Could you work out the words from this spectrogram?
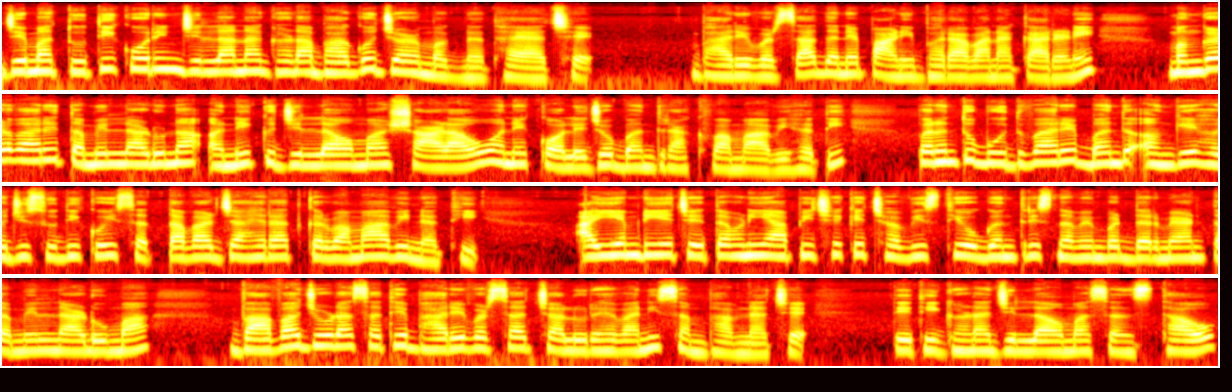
જેમાં તુતિકોરિન જિલ્લાના ઘણા ભાગો જળમગ્ન થયા છે. ભારે વરસાદ અને પાણી ભરાવાના કારણે મંગળવારે તમિલનાડુના અનેક જિલ્લાઓમાં શાળાઓ અને કોલેજો બંધ રાખવામાં આવી હતી, પરંતુ બુધવારે બંધ અંગે હજી સુધી કોઈ સત્તાવાર જાહેરાત કરવામાં આવી નથી. આઈએમડીએ ચેતવણી આપી છે કે છવ્વીસથી ઓગણત્રીસ નવેમ્બર દરમિયાન તમિલનાડુમાં વાવાઝોડા સાથે ભારે વરસાદ ચાલુ રહેવાની સંભાવના છે તેથી ઘણા જિલ્લાઓમાં સંસ્થાઓ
